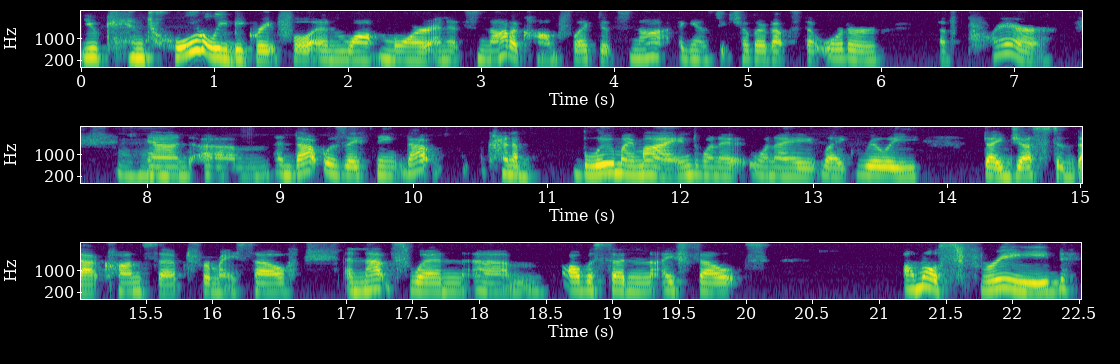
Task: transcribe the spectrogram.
you can totally be grateful and want more and it's not a conflict. It's not against each other. That's the order of prayer. Mm-hmm. and um, and that was i think that kind of blew my mind when it when I like really digested that concept for myself and that's when um, all of a sudden i felt almost freed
